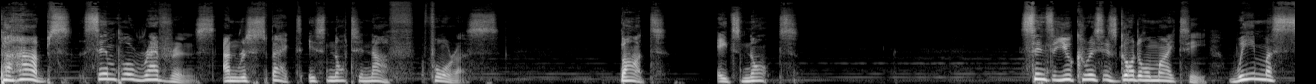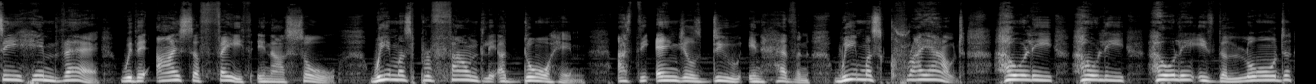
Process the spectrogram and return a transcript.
Perhaps simple reverence and respect is not enough for us, but it's not. Since the Eucharist is God Almighty, we must see Him there with the eyes of faith in our soul. We must profoundly adore Him as the angels do in heaven. We must cry out, Holy, holy, holy is the Lord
